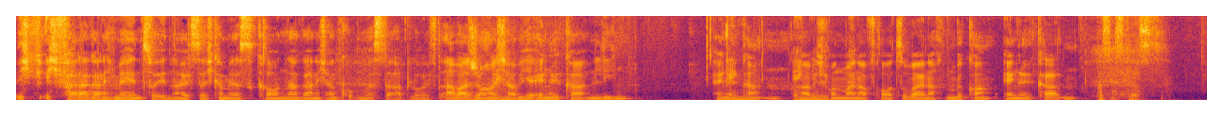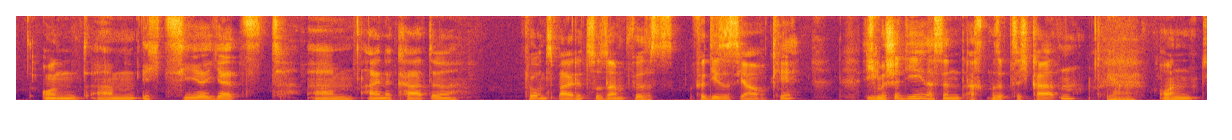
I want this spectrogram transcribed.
ich, ich fahre da gar nicht mehr hin zur Innenalster. Ich kann mir das Grauen da gar nicht angucken, was da abläuft. Aber Jean, ich habe hier Engelkarten liegen. Engelkarten Engel- habe ich von meiner Frau zu Weihnachten bekommen. Engelkarten. Was ist das? Und ähm, ich ziehe jetzt ähm, eine Karte für uns beide zusammen fürs, für dieses Jahr, okay? Ich mische die, das sind 78 Karten. Ja. Und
